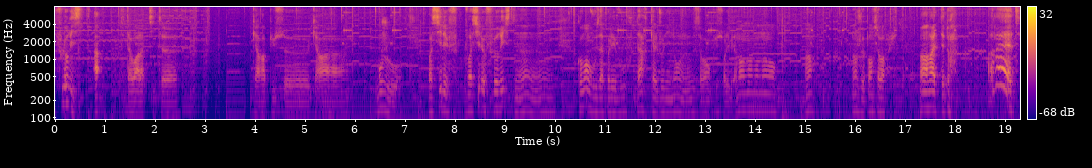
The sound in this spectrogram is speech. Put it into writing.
Fleuriste. Ah, c'est à voir la petite euh, carapuce. euh, cara... Bonjour. Voici, les Voici le fleuriste. Euh, Comment vous appelez-vous? Dark, quel joli nom. euh, Vous savoir en plus sur les. Ah, Non, non, non, non, non. Non, non, je veux pas en savoir plus. Non, arrête, tais-toi. Arrête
